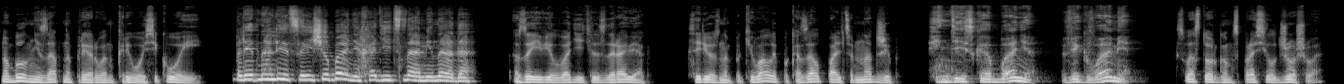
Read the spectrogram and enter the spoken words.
но был внезапно прерван кривой секвойей. «Бледнолица, еще баня ходить с нами надо», заявил водитель-здоровяк. Серьезно покивал и показал пальцем на джип. «Индийская баня? В Вигваме?» С восторгом спросил Джошуа.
